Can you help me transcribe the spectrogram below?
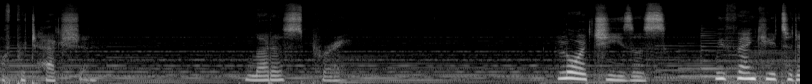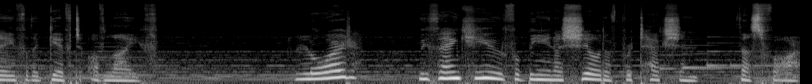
of protection. Let us pray. Lord Jesus, we thank you today for the gift of life. Lord, we thank you for being a shield of protection thus far.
